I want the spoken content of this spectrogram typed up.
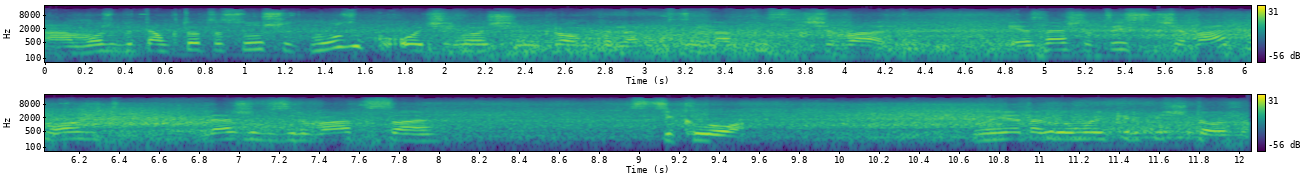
А, может быть, там кто-то слушает музыку очень-очень громко, допустим, на 1000 ватт. Я знаю, что 1000 ватт может даже взрываться стекло. Ну, я так думаю, и кирпич тоже.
